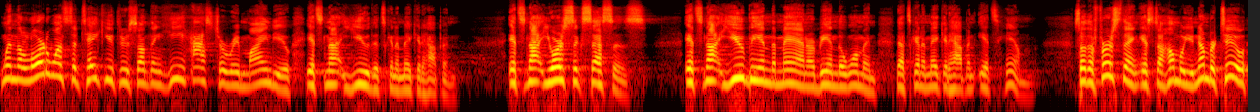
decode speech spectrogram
when the Lord wants to take you through something, He has to remind you it's not you that's gonna make it happen. It's not your successes. It's not you being the man or being the woman that's gonna make it happen. It's Him. So the first thing is to humble you. Number two,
